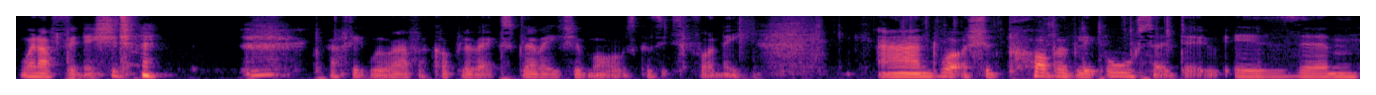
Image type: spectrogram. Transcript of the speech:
when I've finished. I think we'll have a couple of exclamation marks because it's funny. And what I should probably also do is um,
